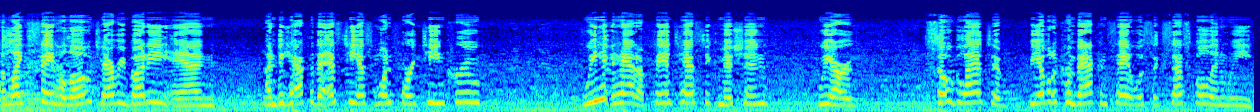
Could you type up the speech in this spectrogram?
I'd like to say hello to everybody and on behalf of the STS-114 crew, we have had a fantastic mission. We are so glad to be able to come back and say it was successful and we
